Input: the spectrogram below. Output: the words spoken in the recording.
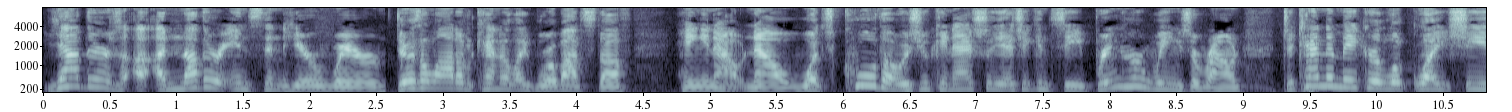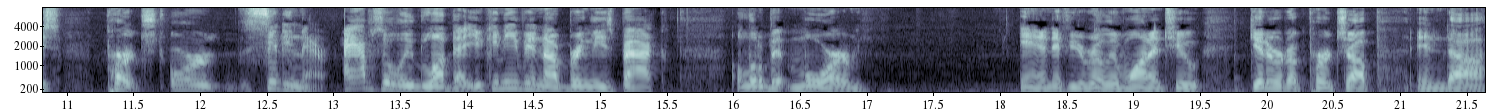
Yeah, there's a, another instant here where there's a lot of kind of like robot stuff hanging out. Now, what's cool though is you can actually, as you can see, bring her wings around to kind of make her look like she's perched or sitting there. Absolutely love that. You can even uh, bring these back a little bit more. And if you really wanted to, get her to perch up and uh,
